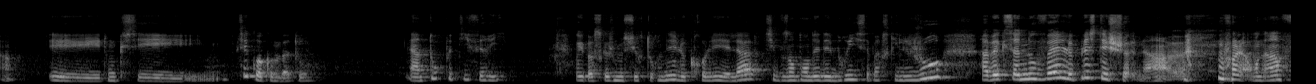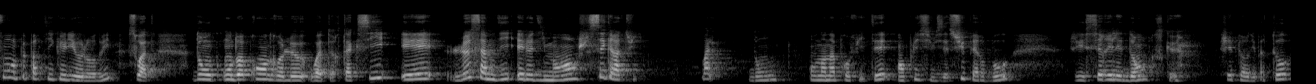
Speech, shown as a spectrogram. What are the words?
Hein. Et donc c'est... c'est quoi comme bateau? Un tout petit ferry. Oui, parce que je me suis retournée, le crollet est là. Si vous entendez des bruits, c'est parce qu'il joue avec sa nouvelle PlayStation. Hein. voilà, on a un fond un peu particulier aujourd'hui. Soit. Donc, on doit prendre le water taxi et le samedi et le dimanche, c'est gratuit. Donc on en a profité. En plus, il faisait super beau. J'ai serré les dents parce que j'ai peur du bateau.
